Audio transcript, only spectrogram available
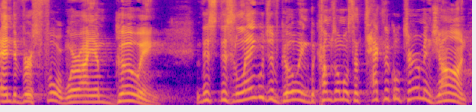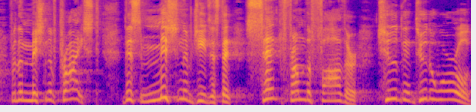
end of verse 4, where I am going. This, this language of going becomes almost a technical term in John for the mission of Christ. This mission of Jesus that sent from the Father to the, to the world,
